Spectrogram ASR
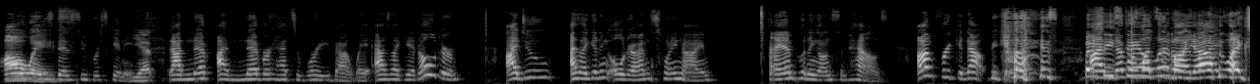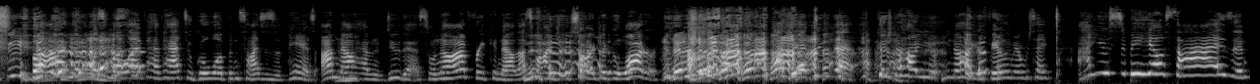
always, Always. been super skinny. Yep. And I've never I've never had to worry about weight. As I get older, I do as I'm getting older, I'm 29. I am putting on some pounds. I'm freaking out because But I never once in my y'all. life Like she. but I never once in my life have had to go up in sizes of pants. I'm now having to do that. So now I'm freaking out. That's why I started drinking water. I can't do that. Because you know how you, you know how your family members say, I used to be your size. And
